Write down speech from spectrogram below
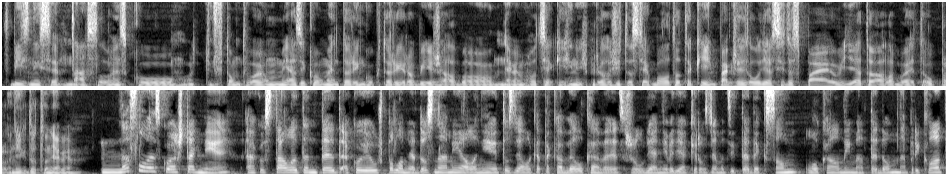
v biznise na Slovensku, v tom tvojom jazykovom mentoringu, ktorý robíš, alebo neviem, v hociakých iných príležitostiach. Bolo to taký impact, že ľudia si to spájajú, vidia to, alebo je to úplne, nikto to nevie? Na Slovensku až tak nie. Ako stále ten TED, ako je už podľa mňa dosť známy, ale nie je to zďaleka taká veľká vec, že ľudia nevedia, aký rozdiel medzi TEDxom lokálnym a TEDom napríklad.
